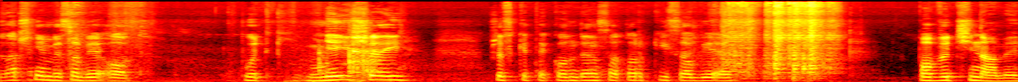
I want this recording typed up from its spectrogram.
Zaczniemy sobie od płytki mniejszej. Wszystkie te kondensatorki sobie powycinamy.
